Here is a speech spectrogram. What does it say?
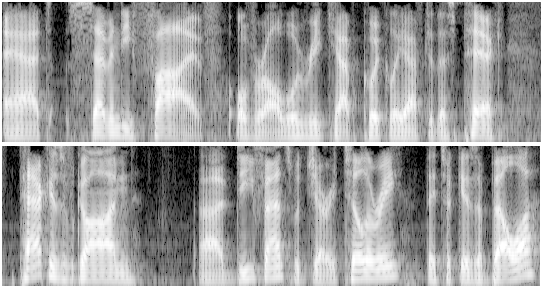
at 75 overall. We'll recap quickly after this pick. The Packers have gone uh, defense with Jerry Tillery. They took Isabella,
